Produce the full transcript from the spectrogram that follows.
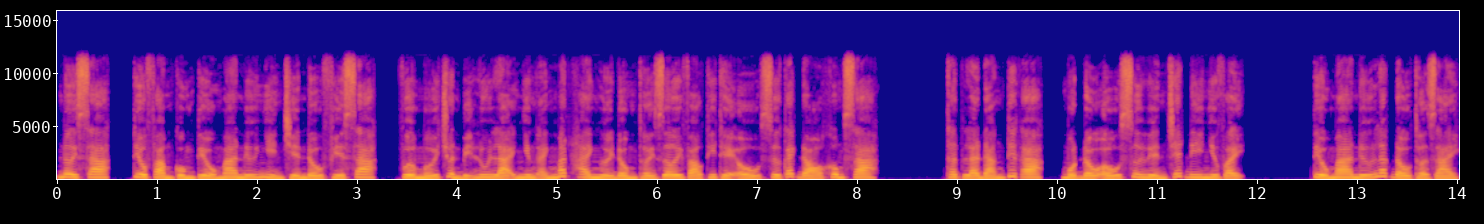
Nơi xa, tiêu phàm cùng tiểu ma nữ nhìn chiến đấu phía xa, vừa mới chuẩn bị lui lại nhưng ánh mắt hai người đồng thời rơi vào thi thể ấu sư cách đó không xa. Thật là đáng tiếc a một đầu ấu sư liền chết đi như vậy. Tiểu ma nữ lắc đầu thở dài,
